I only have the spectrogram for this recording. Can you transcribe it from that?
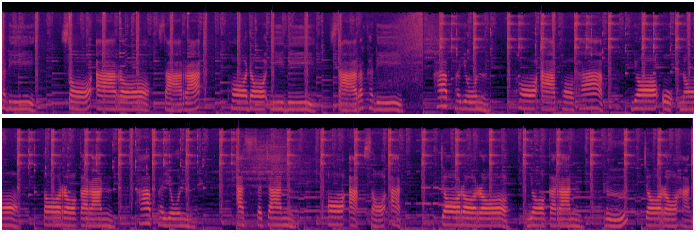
คดี สออารอ สาระ คอดออีดี สารคดี ภาพยนตร์พออาพอภาพ ยออุนอตอรอการัน ภาพยนตร์ อัศจรรย์ ออะสออัด จอรอรอยอกรัน หรือจอรอหัน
